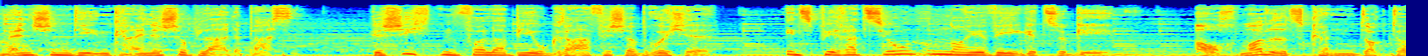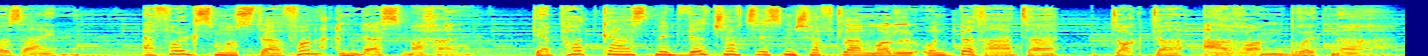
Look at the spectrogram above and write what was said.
Menschen, die in keine Schublade passen. Geschichten voller biografischer Brüche. Inspiration, um neue Wege zu gehen. Auch Models können Doktor sein. Erfolgsmuster von Andersmachern. Der Podcast mit Wirtschaftswissenschaftler, Model und Berater Dr. Aaron Brückner.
